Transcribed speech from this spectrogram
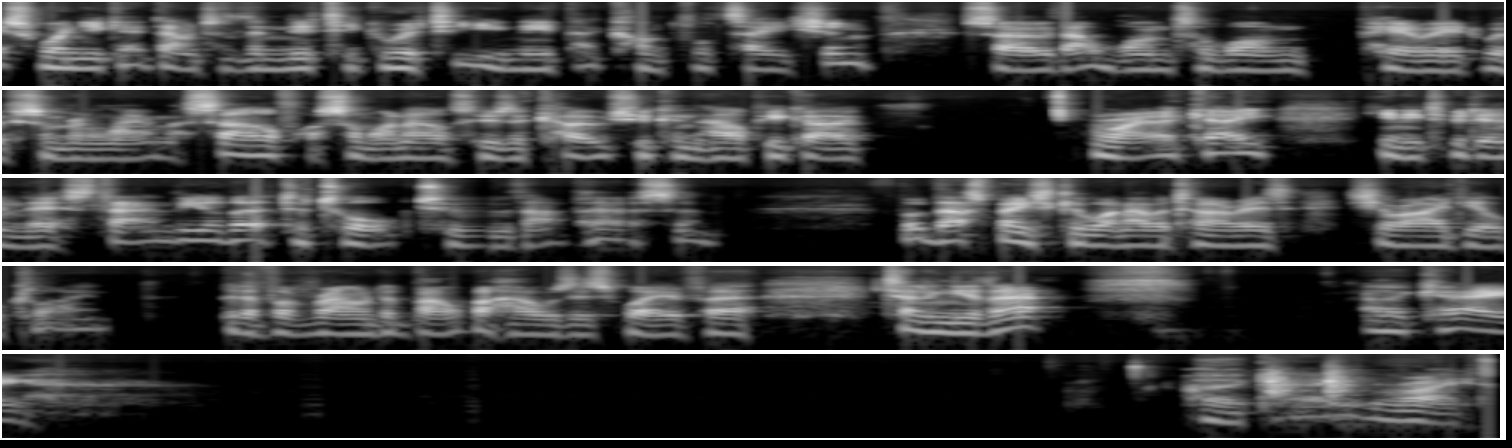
It's when you get down to the nitty gritty, you need that consultation. So that one to one period with someone like myself or someone else who's a coach who can help you go, right, okay, you need to be doing this, that, and the other to talk to that person. But that's basically what an avatar is. It's your ideal client bit of a roundabout the houses way of uh, telling you that. Okay. Okay, right.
